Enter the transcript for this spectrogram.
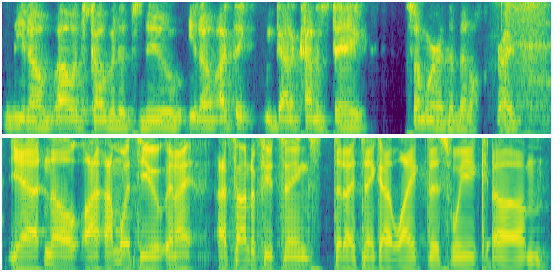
you know, oh, it's COVID, it's new. You know, I think we got to kind of stay somewhere in the middle, right? Yeah, no, I, am with you, and I I found a few things that I think I like this week. Um,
